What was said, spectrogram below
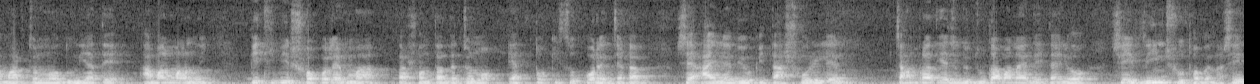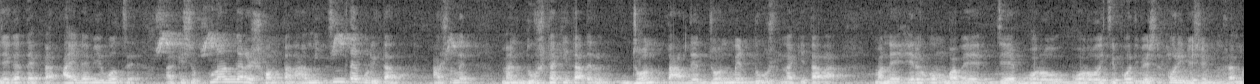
আমার জন্য দুনিয়াতে আমার মা নই, পৃথিবীর সকলের মা তার সন্তানদের জন্য এত কিছু করে যেটা সে আই লাভ ইউ কি? তার শরীরের চামড়া দিয়ে যদি জুতা বানায় দেয়, তাইলেও সেই ঋণ সুদ হবে না। সেই জায়গাতে একটা আই লাভ ইউ বলছে, আর কিছু কুলাঙ্গারের সন্তান, আমি চিন্তা করি তার আসলে মানে দোষটা কি তাদের জন, তাদের জন্মের দোষ, নাকি তারা মানে এরকম ভাবে যে বড় বড় হয়েছে, পরিবেশের পরিবেশের দোষ, আমি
